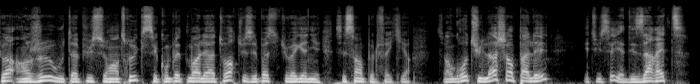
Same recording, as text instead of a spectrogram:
Tu vois, un jeu où tu appuies sur un truc, c'est complètement aléatoire, tu sais pas si tu vas gagner. C'est ça un peu le fakir. C'est en gros, tu lâches un palais et tu sais, il y a des arêtes.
